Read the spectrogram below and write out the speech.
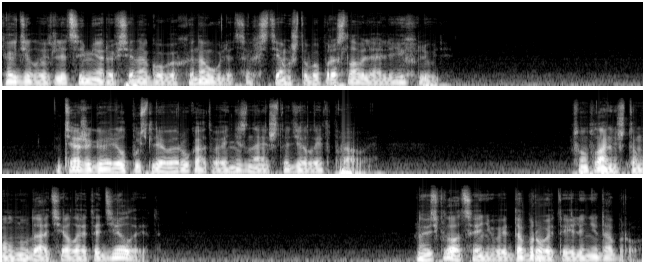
как делают лицемеры в синагогах и на улицах, с тем, чтобы прославляли их люди. Тя же говорил, пусть левая рука твоя не знает, что делает правая. В том плане, что, мол, ну да, тело это делает, но ведь кто оценивает, добро это или не добро?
